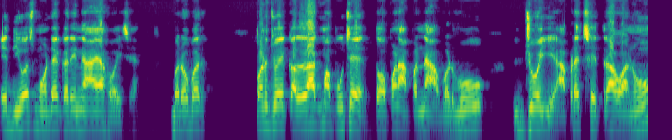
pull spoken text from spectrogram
એ દિવસ મોઢે કરીને આયા હોય છે. બરોબર? પણ જો એ કલાકમાં પૂછે, તો પણ આપણને આવડવું જોઈએ. આપણે છેતરાવાનું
